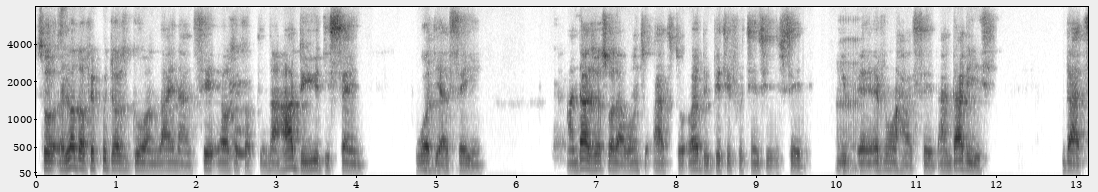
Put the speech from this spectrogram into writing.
So a lot of people just go online and say all sorts of things. Now, how do you discern what they are saying? And that's just what I want to add to all the beautiful things you've said, you, uh, everyone has said, and that is that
